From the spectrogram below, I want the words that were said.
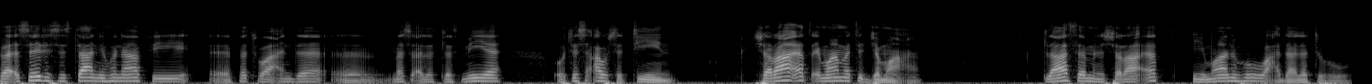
فالسيد السيستاني هنا في آه، فتوى عنده آه، مسألة 369 شرائط إمامة الجماعة. ثلاثة من الشرائط إيمانه وعدالته.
